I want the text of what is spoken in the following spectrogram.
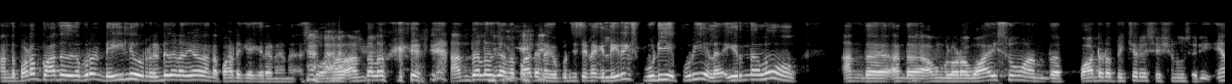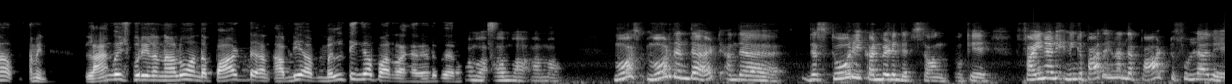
அந்த படம் பார்த்ததுக்கு அப்புறம் டெய்லி ஒரு ரெண்டு தடவையாவது அந்த பாட்டு கேக்குறேன் நானு. அந்த அளவுக்கு அந்த அளவுக்கு அந்த பாட்டு எனக்கு பிடிச்சிச்சு. எனக்கு லிரிக்ஸ் புரிய புரியல. இருந்தாலும் அந்த அந்த அவங்களோட வாய்ஸும் அந்த பாட்டோட பிக்சரைசேஷனும் சரி. ஏன்னா ஐ மீன் லாங்குவேஜ் புரியலனாலும் அந்த பாட்டு அப்படியே மெல்டிங்கா பாடுறாங்க ரெண்டு பேரும். ஆமா ஆமா ஆமா. மோஸ்ட் மோர் தென் தட் அந்த the story convert in that song okay finally நீங்க பாத்தீங்கன்னா அந்த பாட்டு ஃபுல்லாவே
